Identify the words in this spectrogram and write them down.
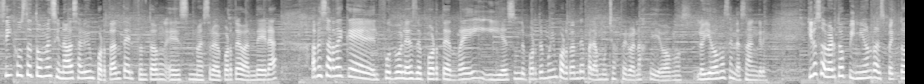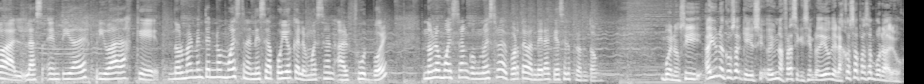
Sí, justo tú mencionabas algo importante, el frontón es nuestro deporte de bandera. A pesar de que el fútbol es deporte rey y es un deporte muy importante para muchos peruanos que llevamos, lo llevamos en la sangre. Quiero saber tu opinión respecto a las entidades privadas que normalmente no muestran ese apoyo que le muestran al fútbol, no lo muestran con nuestro deporte bandera que es el frontón. Bueno, sí, hay una cosa que yo hay una frase que siempre digo que las cosas pasan por algo.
